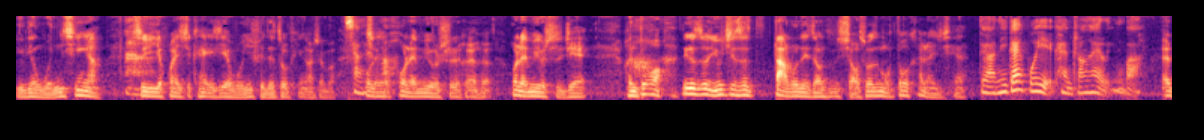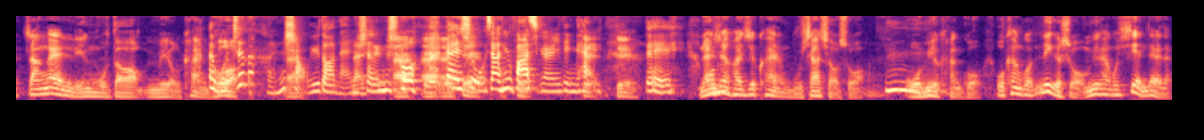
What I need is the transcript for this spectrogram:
有点文青啊，所以也欢喜看一些文学的作品啊什么。后来后来没有时很很后来没有时间，很多那个时候尤其是大陆那种小说，这么多看了以前。对啊，你该不会也看张爱玲吧？呃，张爱玲我倒没有看过。哎，我真的很少遇到男生说，但是我相信发行人一定看。对对，男生还是看武侠小说，我没有看过。我看过那个时候，我没有看过现代的，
